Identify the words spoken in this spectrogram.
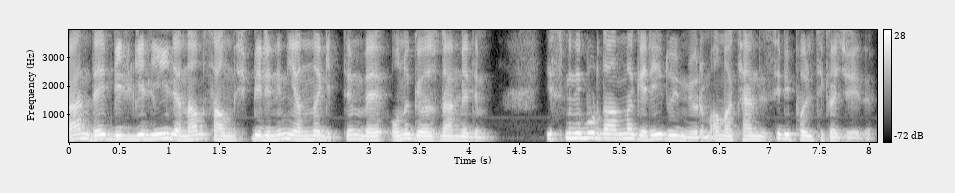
Ben de bilgeliğiyle nam salmış birinin yanına gittim ve onu gözlemledim. İsmini burada anma gereği duymuyorum ama kendisi bir politikacıydı.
